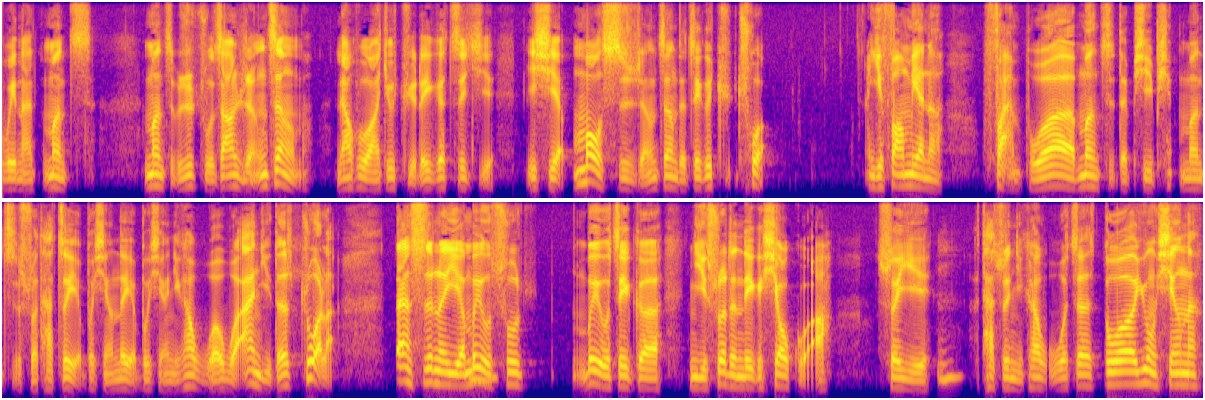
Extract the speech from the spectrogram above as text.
为难孟子，孟子不是主张仁政吗？梁惠王就举了一个自己一些貌似仁政的这个举措，一方面呢反驳孟子的批评。孟子说他这也不行，那也不行。你看我我按你的做了，但是呢也没有出没有这个你说的那个效果啊。所以他说你看我这多用心呢。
